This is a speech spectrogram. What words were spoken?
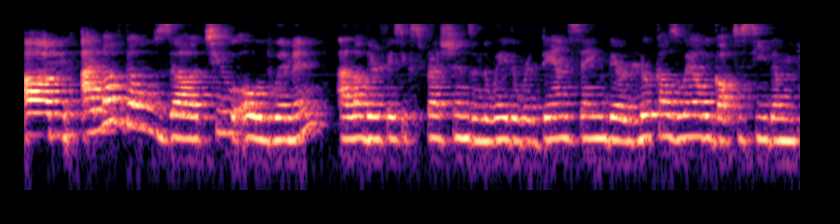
um, I love those uh, two old women. I love their face expressions and the way they were dancing, their look as well. We got to see them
